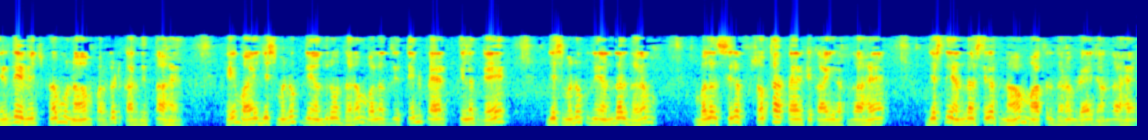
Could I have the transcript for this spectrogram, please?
ਹਿਰਦੇ ਵਿੱਚ ਪ੍ਰਭੂ ਨਾਮ ਪ੍ਰਗਟ ਕਰ ਦਿੱਤਾ ਹੈ। हे ਭਾਈ ਜਿਸ ਮਨੁੱਖ ਦੇ ਅੰਦਰੋਂ ਧਰਮ ਬਲਦ ਦੇ ਤਿੰਨ ਪੈਰ ਤਿਲਕ ਗਏ ਜਿਸ ਮਨੁੱਖ ਦੇ ਅੰਦਰ ਧਰਮ ਬਲਦ ਸਿਰਫ ਚੌਥਾ ਪੈਰ ਟਿਕਾਈ ਰੱਖਦਾ ਹੈ ਜਿਸ ਦੇ ਅੰਦਰ ਸਿਰਫ ਨਾਮ ਮਾਤਰ ਧਰਮ ਰਹਿ ਜਾਂਦਾ ਹੈ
